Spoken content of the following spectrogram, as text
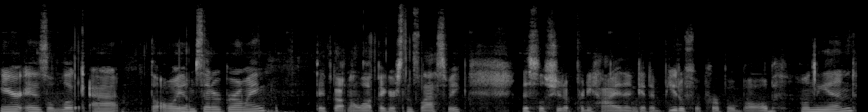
Here is a look at the alliums that are growing. They've gotten a lot bigger since last week. This will shoot up pretty high, then get a beautiful purple bulb on the end.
